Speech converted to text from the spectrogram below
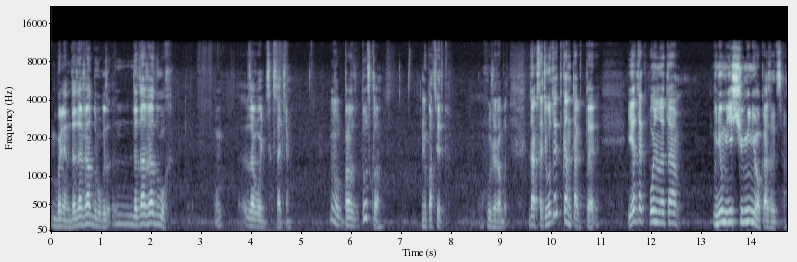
блин, да даже от двух, да даже от двух заводится, кстати. Ну, правда, тускло. Ну, подсветка хуже работает. Да, кстати, вот этот контакт, э, я так понял, это... В нем есть еще меню, оказывается.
